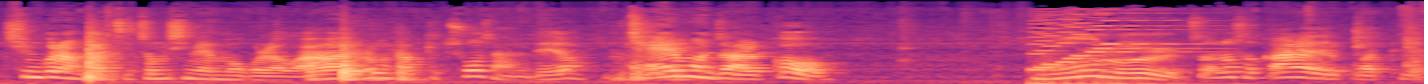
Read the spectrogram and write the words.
친구랑 같이 점심에 먹으려고 아 여러분 밖에 추워서 안 돼요. 제일 먼저 할 거 무를 썰어서 깔아야 될 것 같아요.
